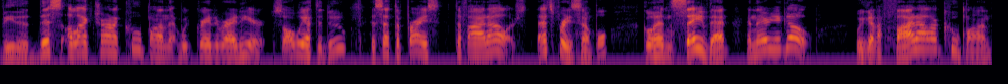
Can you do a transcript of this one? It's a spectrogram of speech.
via this electronic coupon that we created right here. So all we have to do is set the price to $5. That's pretty simple. Go ahead and save that, and there you go. We got a $5 coupon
